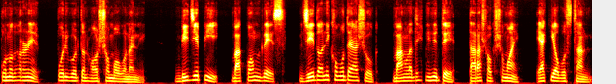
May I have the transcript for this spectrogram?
কোনো ধরনের পরিবর্তন হওয়ার সম্ভাবনা নেই। বিজেপি বা কংগ্রেস যে দলই ক্ষমতায় আসুক, বাংলাদেশ নীতিতে তারা সবসময় একই অবস্থান।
